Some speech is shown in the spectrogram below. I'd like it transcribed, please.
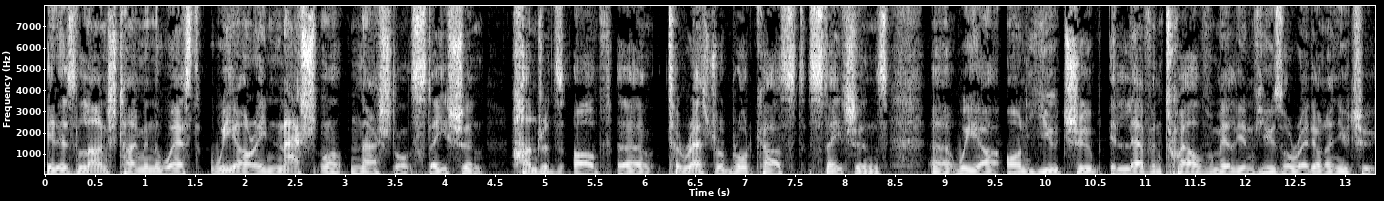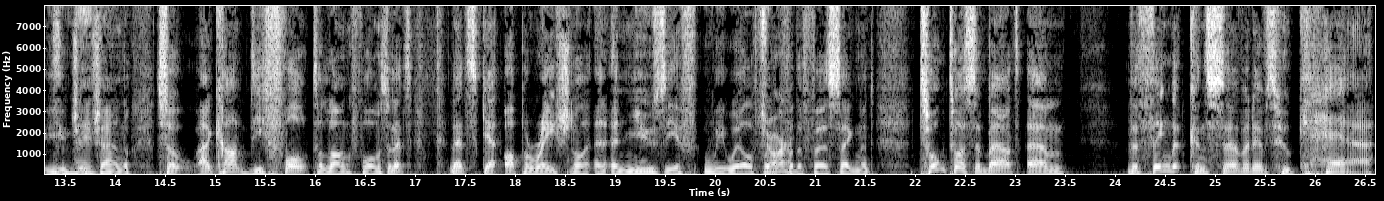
It is lunchtime in the West. We are a national, national station. Hundreds of uh, terrestrial broadcast stations. Uh, we are on YouTube, 11, 12 million views already on our YouTube, YouTube amazing. channel. So I can't default to long form. So let's let's get operational and, and newsy, if we will, for, Sure. for the first segment. Talk to us about um, the thing that conservatives who care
